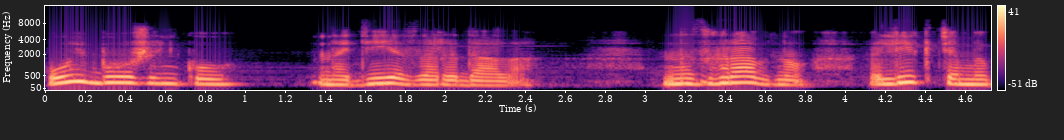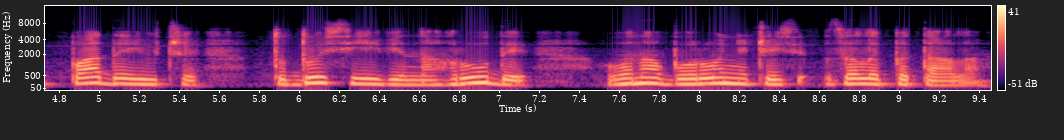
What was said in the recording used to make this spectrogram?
Ой боженьку, Надія заридала. Незграбно, ліктями падаючи Тодосієві на груди, вона, боронячись, залепетала.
